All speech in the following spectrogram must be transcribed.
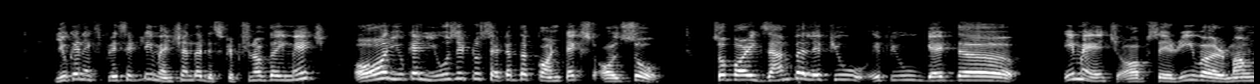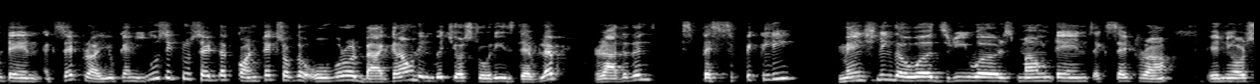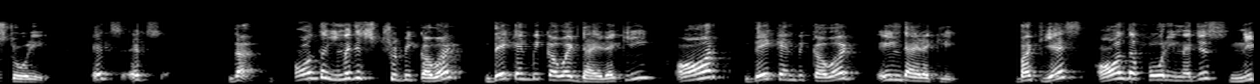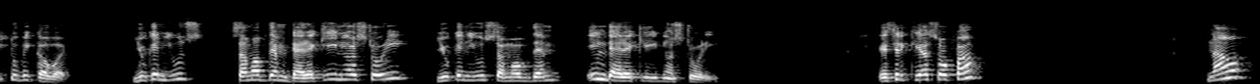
you can explicitly mention the description of the image or you can use it to set up the context also. So for example if you if you get the image of say river mountain etc you can use it to set the context of the overall background in which your story is developed rather than specifically mentioning the words rivers mountains etc in your story. It's it's the all the images should be covered they can be covered directly or they can be covered indirectly. But yes all the four images need to be covered. You can use some of them directly in your story. You can use some of them indirectly in your story. Is it clear so far? Now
